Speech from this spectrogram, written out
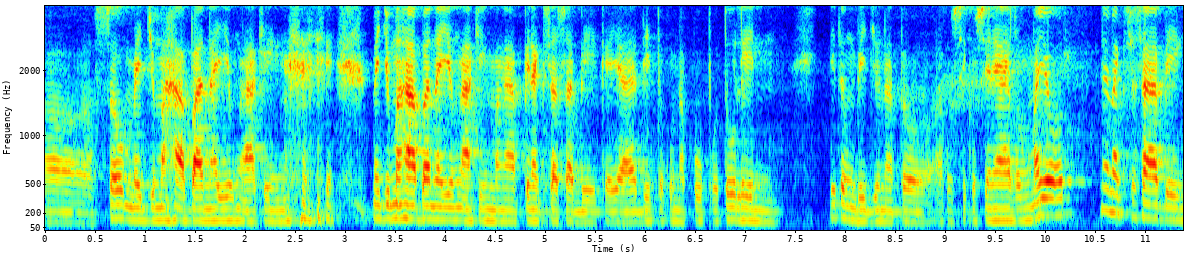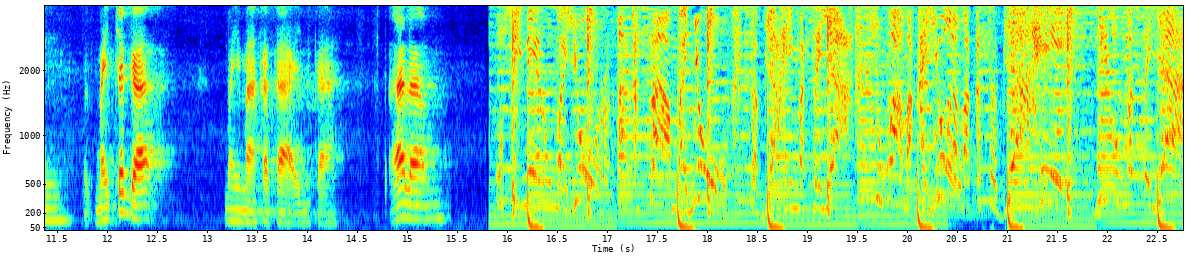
Ah, so medyo mahaba na yung aking medyo mahaba na yung aking mga pinagsasabi kaya dito ko napuputulin itong video na to. Ako si Kusinerong Mayor na nagsasabing pag may tiyaga, may makakain ka. Paalam! Kusinerong mayor ang kasama nyo Sa biyaheng masaya, sumama kayo Sumama ka sa biyahe, dito masaya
